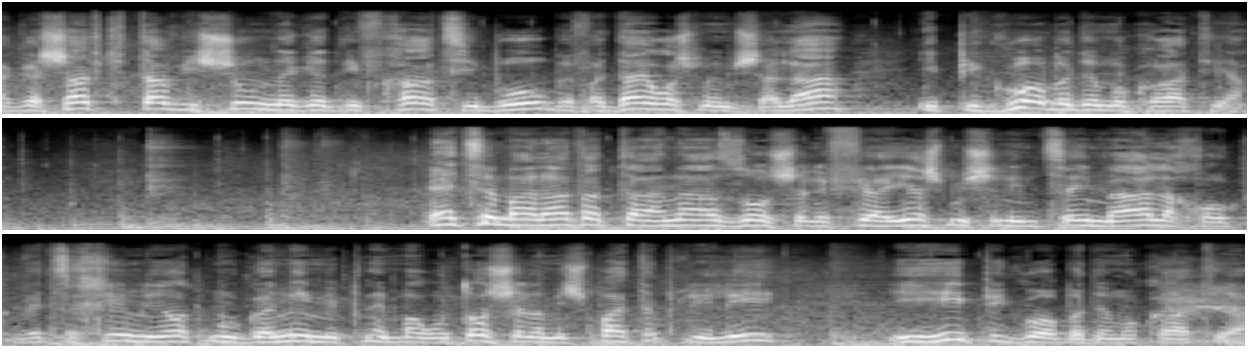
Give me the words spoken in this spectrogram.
הגשת כתב אישום נגד נבחר ציבור, בוודאי ראש ממשלה, היא פיגוע בדמוקרטיה. עצם העלאת הטענה הזו שלפיה יש מי שנמצאים מעל החוק וצריכים להיות מוגנים מפני מרותו של המשפט הפלילי, היא-היא פיגוע בדמוקרטיה.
